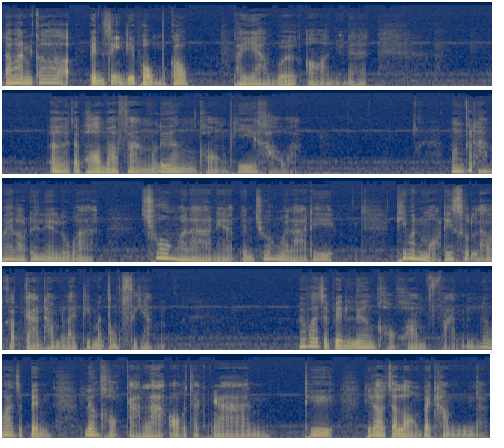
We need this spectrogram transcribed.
แล้วมันก็เป็นสิ่งที่ผมก็พยายาม work on อยู่นะเออแต่พอมาฟังเรื่องของพี่เขาอะมันก็ทำให้เราได้เรียนรู้ว่าช่วงเวลาเนี้ยเป็นช่วงเวลาที่ ที่มันเหมาะที่สุดแล้วกับการทำอะไรที่มันต้องเสี่ยง ไม่ว่าจะเป็นเรื่องของความฝัน ไม่ว่าจะเป็นเรื่องของการลาออกจากงานที่ที่เราจะลองไปทำแบบ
